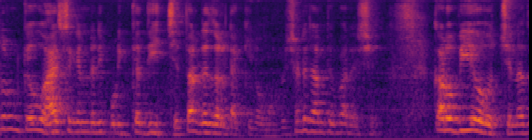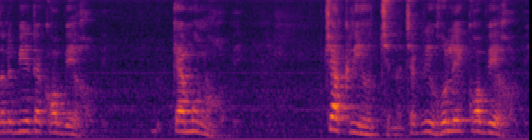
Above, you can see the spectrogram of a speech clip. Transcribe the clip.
ধরুন কেউ হায়ার সেকেন্ডারি পরীক্ষা দিচ্ছে, তার রেজাল্টটা কীরকম হবে সেটা জানতে পারে সে। কারও বিয়ে হচ্ছে না, তাহলে বিয়েটা কবে হবে? কেমন হবে? চাকরি হচ্ছে না, চাকরি হলে কবে হবে?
